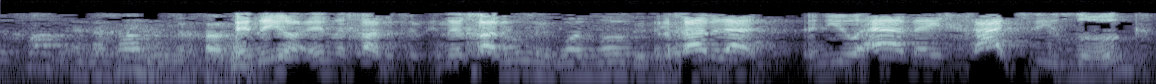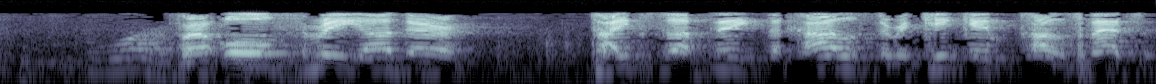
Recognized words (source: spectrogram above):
In the chametz. And the chametz. In the, in the chametz. In the chametz. Only one log. In the chametz. And you have a chatzi lug for all three other types of things. The chalos, the rikikin, chalos matzah,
